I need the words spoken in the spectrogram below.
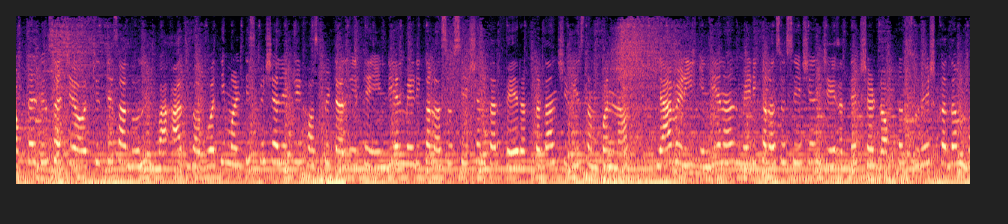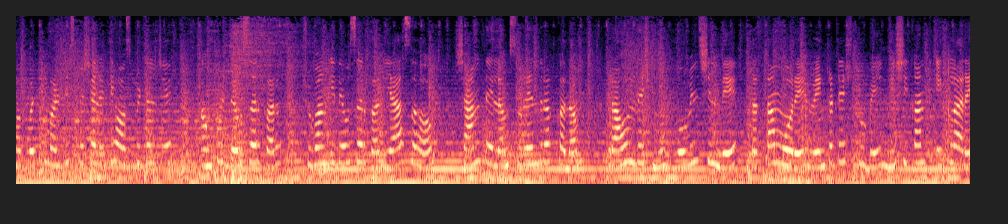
डॉक्टर दिवसाचे औचित्य साधून आज भगवती मल्टीस्पेशालिटी हॉस्पिटल येथे इंडियन मेडिकल असोसिएशनतर्फे रक्तदान शिबिर संपन्न. यावेळी इंडियन मेडिकल असोसिएशनचे अध्यक्ष डॉक्टर सुरेश कदम भगवती मल्टीस्पेशालिटी हॉस्पिटलचे अंकुश देवसरकर शुभांगी देवसरकर यासह शा नरेंद्र कदम राहुल देशमुख गोविंद शिंदे दत्ता मोरे व्यंकटेश दुबे निशिकांत एकलारे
